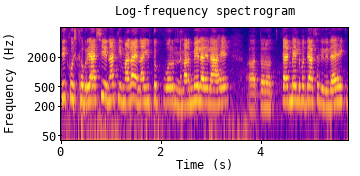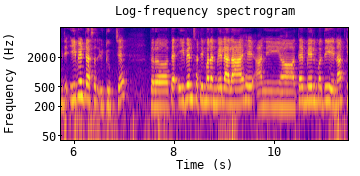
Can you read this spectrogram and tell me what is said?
ती खुशखबरी अशी आहे ना की मला आहे ना यूट्यूबवरून मला मेल आलेला आहे. तर त्या मेलमध्ये असं लिहिलेलं आहे म्हणजे इव्हेंट असतात यूट्यूबचे तर त्या इव्हेंटसाठी मला मेल आला आहे आणि त्या मेलमध्ये आहे ना की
